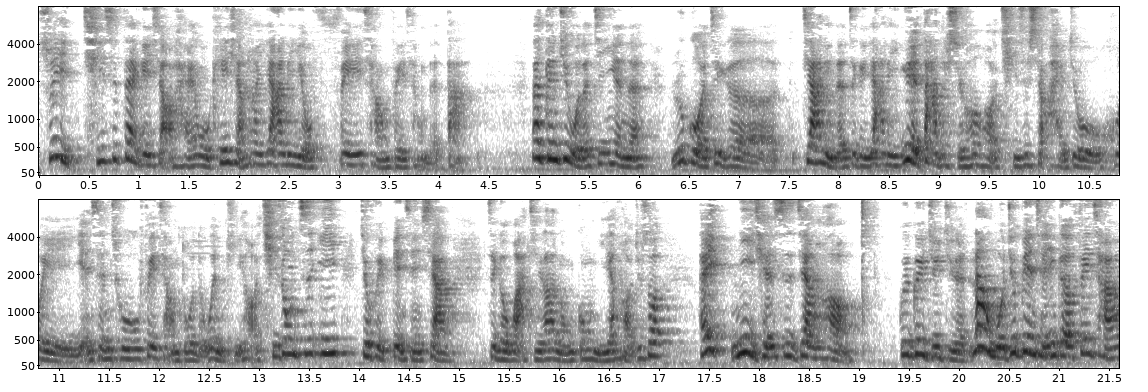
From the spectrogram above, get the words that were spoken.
所以其实带给小孩，我可以想象压力有非常非常的大。那根据我的经验呢，如果这个家里的这个压力越大的时候哈，其实小孩就会衍生出非常多的问题哈。其中之一就会变成像这个瓦吉拉隆功一样哈，就说，哎，你以前是这样哈。规规矩矩，那我就变成一个非常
